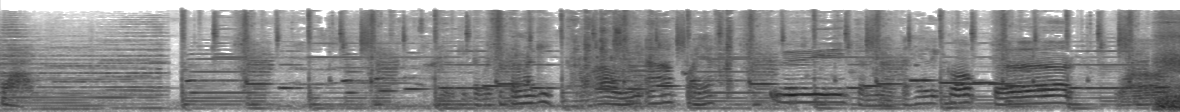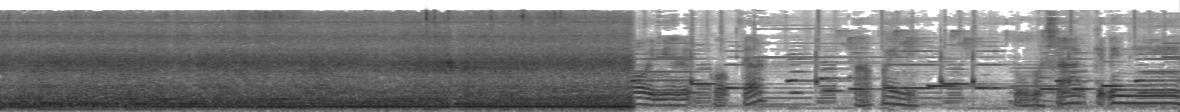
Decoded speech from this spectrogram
Wow. Ayo kita bersihkan lagi. Wow, ini apa ya? Wih, ternyata helikopter. Wow. Oh, ini helikopter. Apa ini? Rumah sakit ini.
